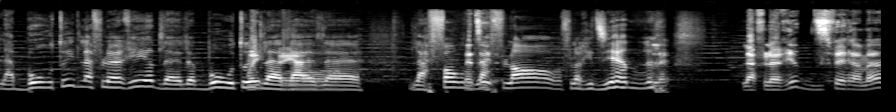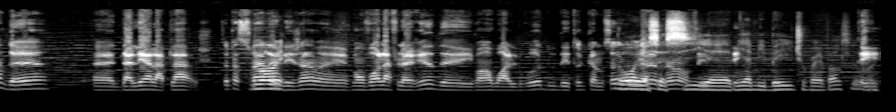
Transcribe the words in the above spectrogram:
la beauté de la Floride, la, la beauté Oui, de, la, la- on- de la- de flore floridienne. La Floride, différemment de euh, d'aller à la plage. Parce que souvent, Ouais. les gens euh, vont voir la Floride, euh, ils vont à Wildwood ou des trucs comme ça. Non, t'es- euh, Miami Beach ou peu importe. t'es-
